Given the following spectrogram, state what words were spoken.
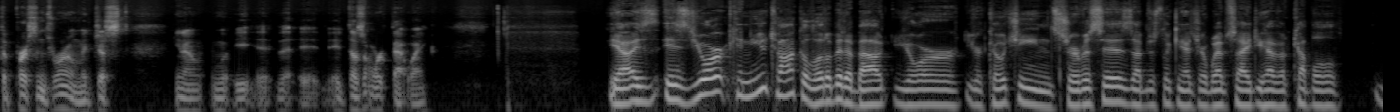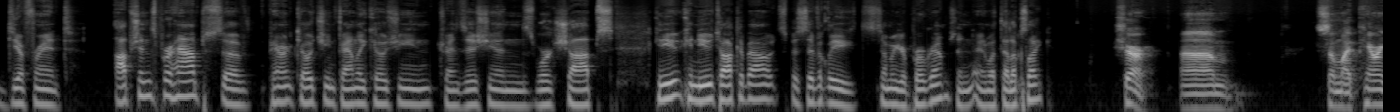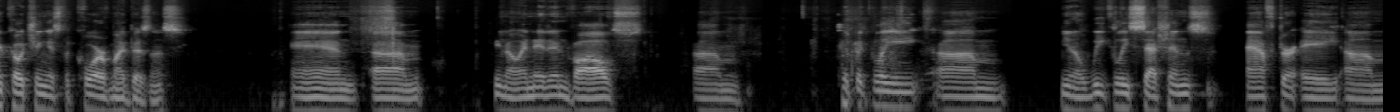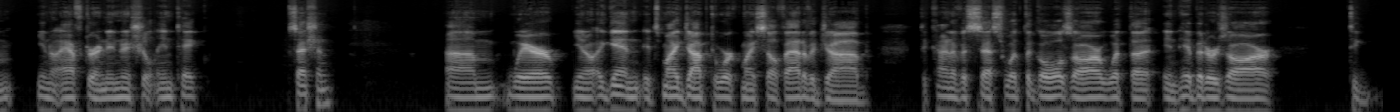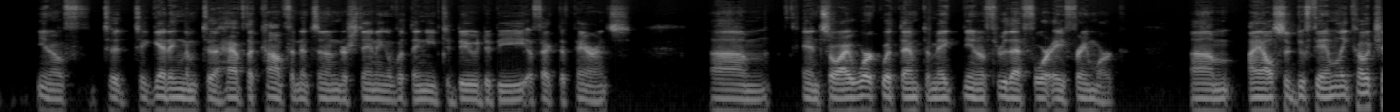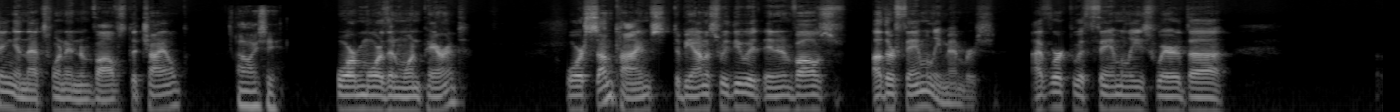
the person's room. It just you know it, it, it doesn't work that way yeah, is is your can you talk a little bit about your your coaching services? I'm just looking at your website. You have a couple different options perhaps of parent coaching, family coaching, transitions, workshops. Can you can you talk about specifically some of your programs and, and what that looks like? Sure. Um, so my parent coaching is the core of my business, and um, you know, and it involves um, typically, um, you know, weekly sessions after a, um, you know, after an initial intake session, um, where, you know, again, it's my job to work myself out of a job to kind of assess what the goals are, what the inhibitors are, to, you know, to, to getting them to have the confidence and understanding of what they need to do to be effective parents. Um, and so I work with them to make you know through that 4A framework. Um, I also do family coaching, and that's when it involves the child. Oh, I see. Or more than one parent, or sometimes, to be honest with you, it, it involves other family members. I've worked with families where the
